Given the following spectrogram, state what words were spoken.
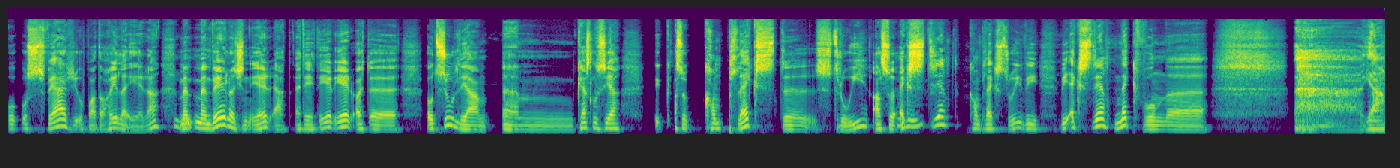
og, og sverri oppa at det høyla era mm. men, men verløyken er at, at det er, er et uh, utrolig, um, hva skal du altså komplekst uh, strui, altså mm -hmm. ekstremt komplekst strui, vi, vi ekstremt nekvun uh, uh ja,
